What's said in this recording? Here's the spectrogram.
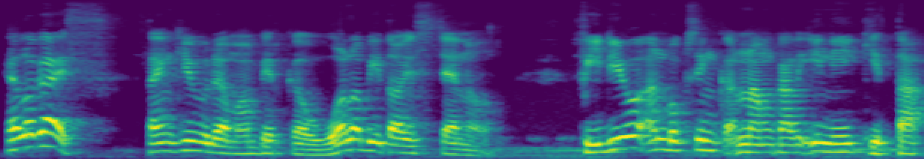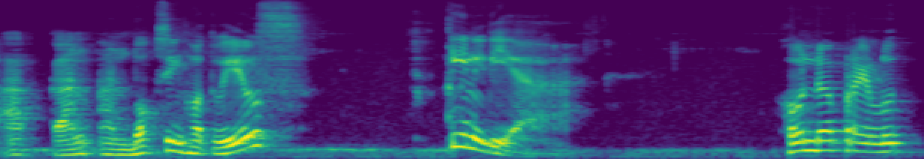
Hello guys, thank you udah mampir ke Wallaby Toys channel. Video unboxing ke-6 kali ini kita akan unboxing Hot Wheels. Ini dia. Honda Prelude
